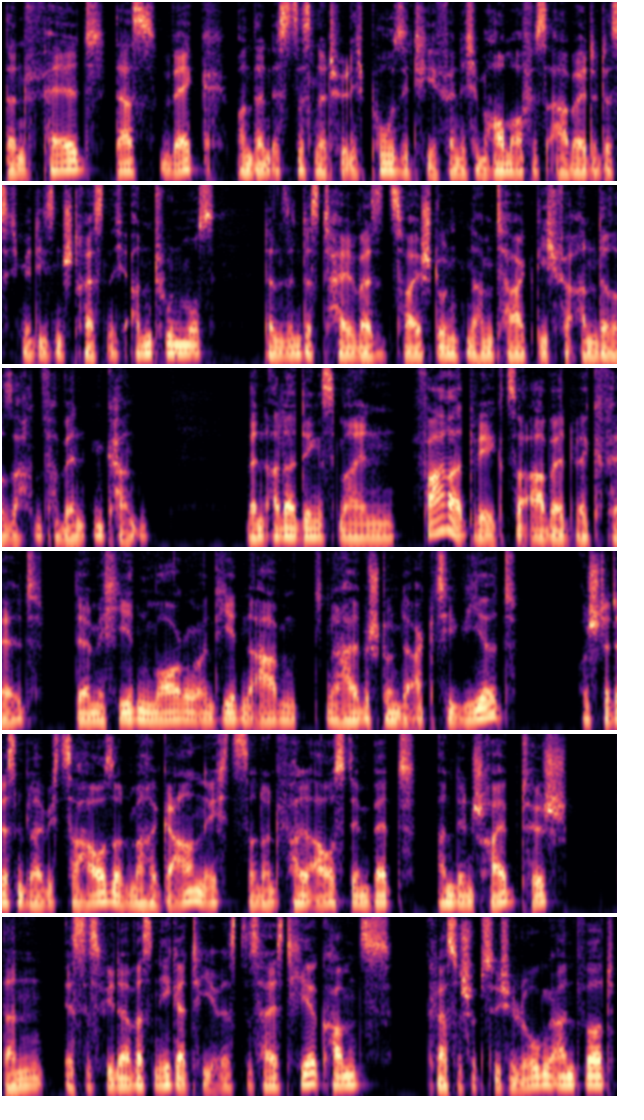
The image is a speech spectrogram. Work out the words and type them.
dann fällt das weg und dann ist das natürlich positiv. Wenn ich im Homeoffice arbeite, dass ich mir diesen Stress nicht antun muss, dann sind das teilweise zwei Stunden am Tag, die ich für andere Sachen verwenden kann. Wenn allerdings mein Fahrradweg zur Arbeit wegfällt, der mich jeden Morgen und jeden Abend eine halbe Stunde aktiviert, und stattdessen bleibe ich zu Hause und mache gar nichts, sondern fall aus dem Bett an den Schreibtisch, dann ist es wieder was Negatives. Das heißt, hier kommt klassische Psychologenantwort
